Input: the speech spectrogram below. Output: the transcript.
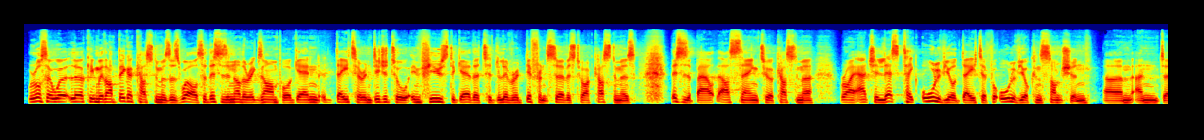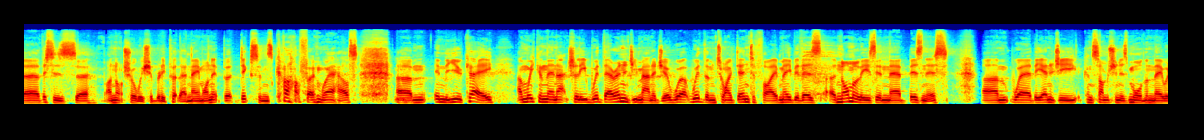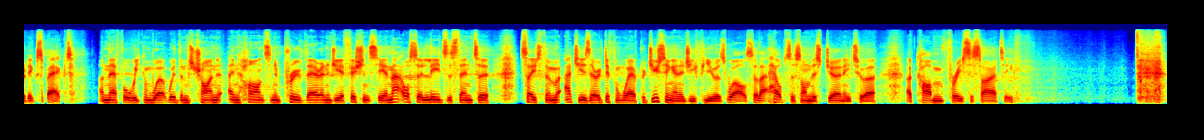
We're also working with our bigger customers as well. So this is another example. Again, data and digital infused together to deliver a different service to our customers. This is about us saying to a customer, right, actually, let's take all of your data for all of your consumption. Um, and uh, this is, uh, I'm not sure we should really put their name on it, but Dixons Carphone Warehouse um, in the UK. And we can then actually, with their energy manager, work with them to identify maybe there's anomalies in their business um, where the energy consumption is more than they would expect and therefore we can work with them to try and enhance and improve their energy efficiency. And that also leads us then to say to them, actually, is there a different way of producing energy for you as well? So that helps us on this journey to a, a carbon free society.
